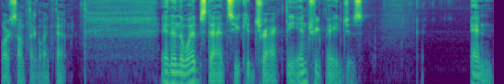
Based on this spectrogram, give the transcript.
or something like that. And in the web stats, you could track the entry pages. And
